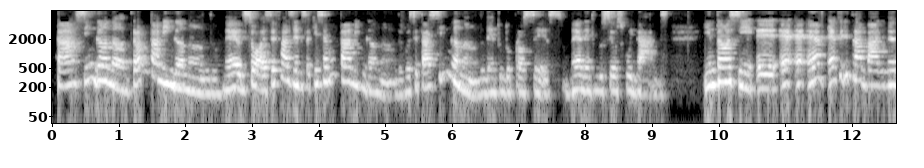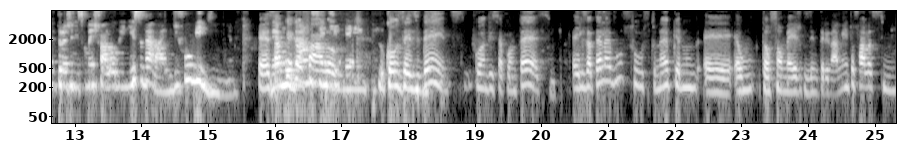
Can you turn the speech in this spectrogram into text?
está se enganando? Ela não está me enganando, né? Eu disse, olha, você fazendo isso aqui, você não está me enganando, você está se enganando dentro do processo, né? Dentro dos seus cuidados. Então, assim, é, é, é, é aquele trabalho, né, doutora Janice, como a gente falou no início da live, de formiguinha. É, sabe o que, que, eu falo com os residentes? quando isso acontece, eles até levam um susto, né? Porque não, é, é um, então são médicos em treinamento, eu falo assim,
